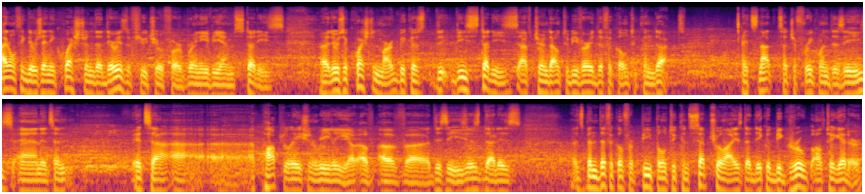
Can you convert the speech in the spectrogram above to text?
I don't think there's any question that there is a future for brain AVM studies. Uh, there's a question mark because th these studies have turned out to be very difficult to conduct. It's not such a frequent disease, and it's an it's a, a, a population really of, of uh, diseases that is it's been difficult for people to conceptualize that they could be grouped all together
